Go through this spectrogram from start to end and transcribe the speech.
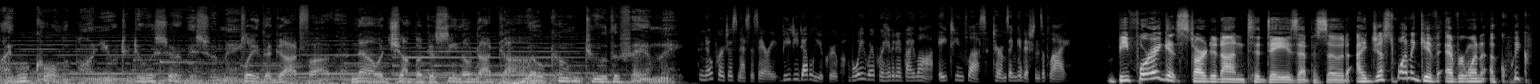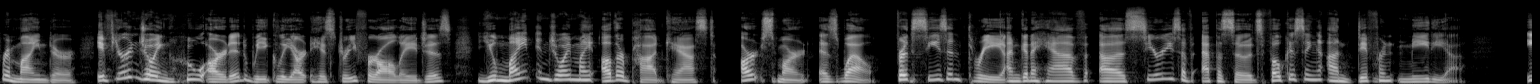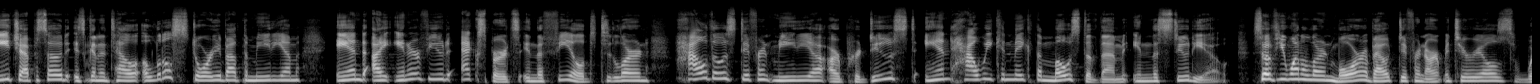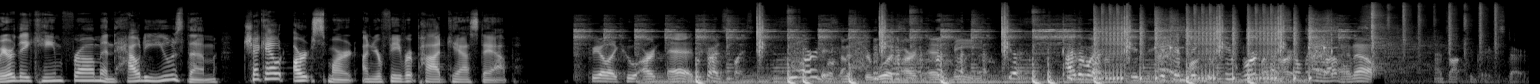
I will call upon you to do a service for me. Play The Godfather now at ChumbaCasino.com. Welcome to the family. No purchase necessary. VGW Group. Void where prohibited by law. 18 plus. Terms and conditions apply. Before I get started on today's episode, I just want to give everyone a quick reminder. If you're enjoying Who Arted, weekly art history for all ages, you might enjoy my other podcast, Art Smart, as well. For season three, I'm going to have a series of episodes focusing on different media. Each episode is going to tell a little story about the medium, and I interviewed experts in the field to learn how those different media are produced and how we can make the most of them in the studio. So, if you want to learn more about different art materials, where they came from, and how to use them, check out Art Smart on your favorite podcast app. feel like who art ed. Try to slice it. Who? Mr. Wood art ed me. Good. Either way, it, it's ambiguous. It works on so many levels. I know. That's off to a great start.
